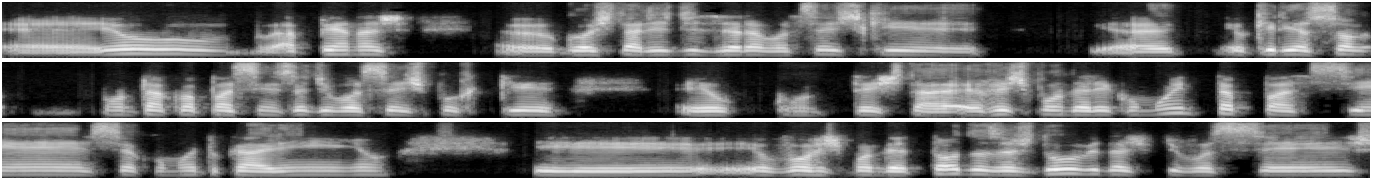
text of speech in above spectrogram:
É, eu apenas eu gostaria de dizer a vocês que é, eu queria só contar com a paciência de vocês, porque eu contestar, eu responderei com muita paciência, com muito carinho, e eu vou responder todas as dúvidas de vocês,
